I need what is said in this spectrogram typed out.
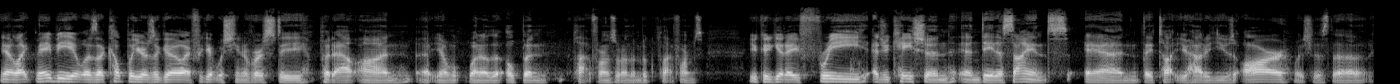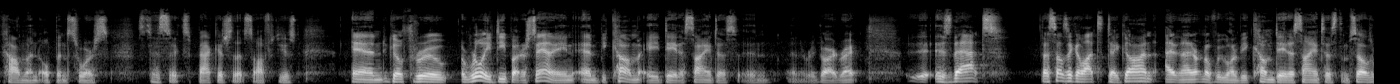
you know, like maybe it was a couple years ago. I forget which university put out on uh, you know one of the open platforms, one of the MOOC platforms. You could get a free education in data science, and they taught you how to use R, which is the common open source statistics package that's often used, and go through a really deep understanding and become a data scientist in, in regard. Right? Is that that sounds like a lot to take on, and I don't know if we want to become data scientists themselves.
